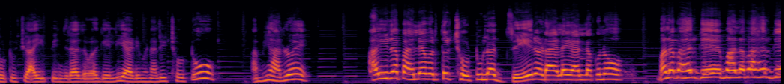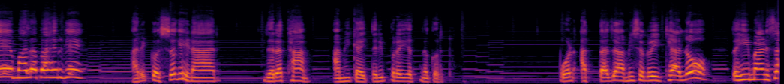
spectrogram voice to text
छोटूची आई पिंजऱ्याजवळ गेली आणि म्हणाली छोटू आम्ही आलोय. आईला पाहिल्यावर तर छोटूला जे रडायला यायला लागलो. मला बाहेर घे मला बाहेर घे मला बाहेर घे. अरे कसं घेणार? जरा थांब आम्ही काहीतरी प्रयत्न करतो. पण आत्ता जर आम्ही सगळे इथे आलो तर ही माणसं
